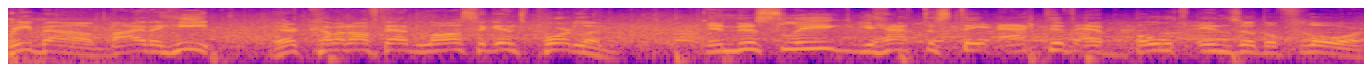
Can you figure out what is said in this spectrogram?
Rebound by the Heat. They're coming off that loss against Portland. In this league, you have to stay active at both ends of the floor.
